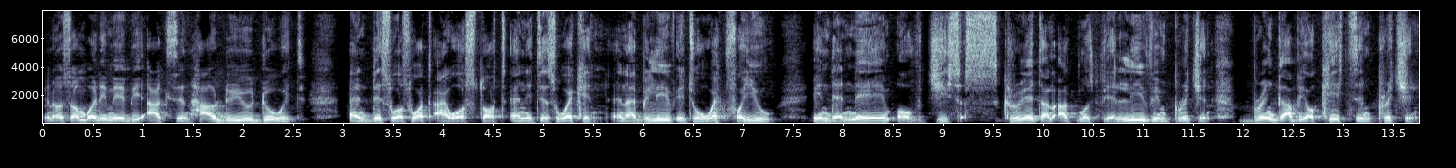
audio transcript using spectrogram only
You know, somebody may be asking, how do you do it? And this was what I was taught, and it is working. And I believe it will work for you in the name of Jesus. Create an atmosphere, live in preaching, bring up your kids in preaching.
